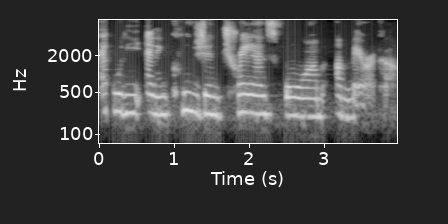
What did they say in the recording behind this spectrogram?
equity and inclusion transform America?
